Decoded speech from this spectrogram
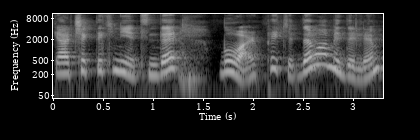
Gerçekteki niyetinde bu var. Peki devam edelim.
